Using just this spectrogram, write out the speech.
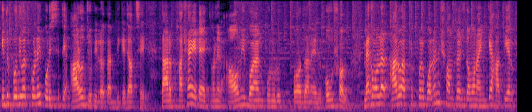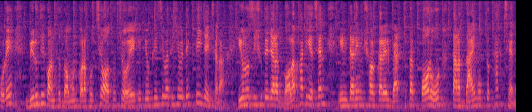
কিন্তু প্রতিবাদ করলেই পরিস্থিতি আরও জটিলতার দিকে যাচ্ছে। তার ভাষায় এটা এক ধরনের আওয়ামী বয়ান পুনরুৎপাদনের কৌশল। মেঘমল্লার আরও আক্ষেপ করে বলেন, সন্ত্রাস দমন আইনকে হাতিয়ার করে বিরোধী কণ্ঠ দমন করা হচ্ছে, অথচ একে কেউ ফেসিবাদ হিসেবে দেখতেই চাইছে না। ইউনুস ইস্যুতে যারা গলা ফাটিয়েছেন, ইন্টারিম সরকারের ব্যর্থতার পরও তারা দায়মুক্ত থাকছেন।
